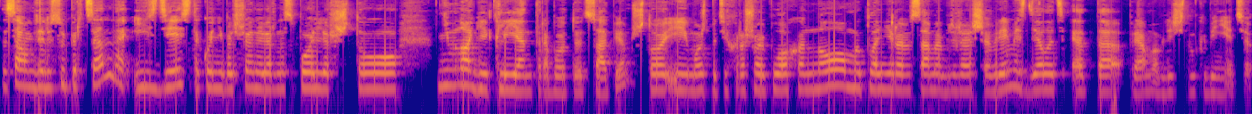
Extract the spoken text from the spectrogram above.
на самом деле суперценно. И здесь такой небольшой, наверное, спойлер, что немногие клиенты работают с API, что и может быть и хорошо, и плохо, но мы планируем в самое ближайшее время сделать это прямо в личном кабинете.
